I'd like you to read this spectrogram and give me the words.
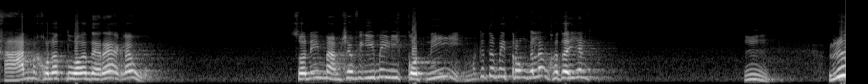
ฐานมาคนละตัวแต่แรกแล้ว ส่วนอิหม่ามชาฟีไม่มีกฎนี้ มันก็จะไม่ตรงกันแล้วเข้าใจยัง อืมหรือ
